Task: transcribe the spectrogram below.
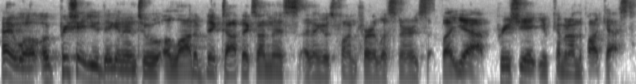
Hey, well, appreciate you digging into a lot of big topics on this. I think it was fun for our listeners. But yeah, appreciate you coming on the podcast.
